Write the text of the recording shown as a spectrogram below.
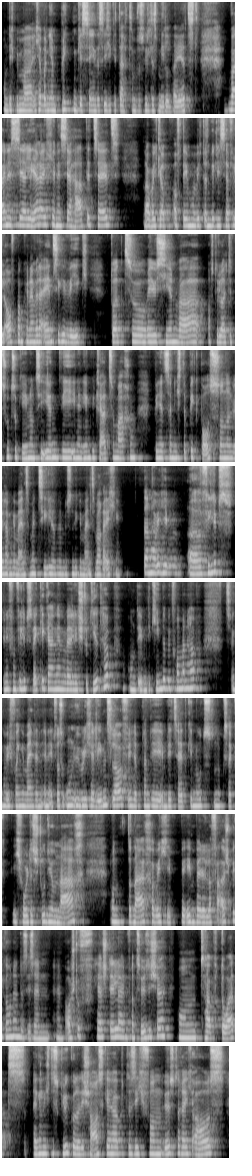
Und ich bin mal, ich habe an ihren Blicken gesehen, dass ich gedacht habe, was will das Mädel da jetzt? War eine sehr lehrreiche, eine sehr harte Zeit. Aber ich glaube, auf dem habe ich dann wirklich sehr viel aufbauen können, weil der einzige Weg, dort zu reüssieren war, auf die Leute zuzugehen und sie irgendwie, ihnen irgendwie klar zu machen, ich bin jetzt ja nicht der Big Boss, sondern wir haben gemeinsame Ziele und wir müssen die gemeinsam erreichen. Dann habe ich eben äh, Philips, bin ich von Philips weggegangen, weil ich studiert habe und eben die Kinder bekommen habe. Deswegen habe ich vorhin gemeint, ein, ein etwas unüblicher Lebenslauf. Ich habe dann die, eben die Zeit genutzt und gesagt, ich hole das Studium nach und danach habe ich eben bei der Lafarge begonnen. Das ist ein, ein Baustoffhersteller, ein französischer. Und habe dort eigentlich das Glück oder die Chance gehabt, dass ich von Österreich aus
